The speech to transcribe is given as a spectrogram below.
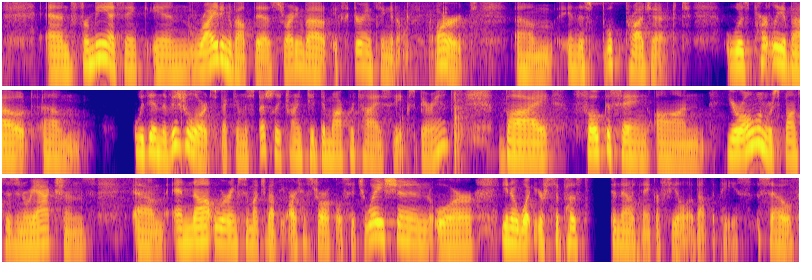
and for me, I think in writing about this, writing about experiencing it art um, in this book project was partly about um, within the visual art spectrum, especially trying to democratize the experience by focusing on your own responses and reactions um, and not worrying so much about the art historical situation or you know what you're supposed to know, think, or feel about the piece. So,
